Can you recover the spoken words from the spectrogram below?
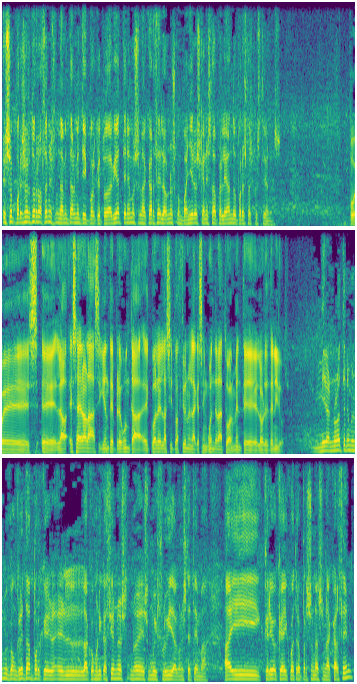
Eso por esas dos razones fundamentalmente y porque todavía tenemos en la cárcel a unos compañeros que han estado peleando por estas cuestiones. Pues eh, esa era la siguiente pregunta. eh, ¿Cuál es la situación en la que se encuentran actualmente los detenidos? Mira, no la tenemos muy concreta porque el- la comunicación no es, no es muy fluida con este tema. Hay, creo que hay cuatro personas en la cárcel,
